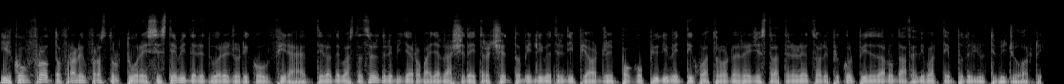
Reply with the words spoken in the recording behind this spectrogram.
il confronto fra le infrastrutture e i sistemi delle due regioni confinanti. La devastazione dell'Emilia Romagna nasce dai 300 mm di pioggia in poco più di 24 ore registrate nelle zone più colpite dall'ondata di maltempo degli ultimi giorni,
